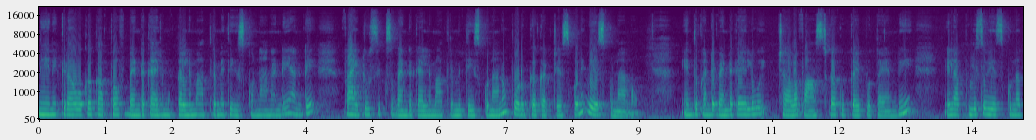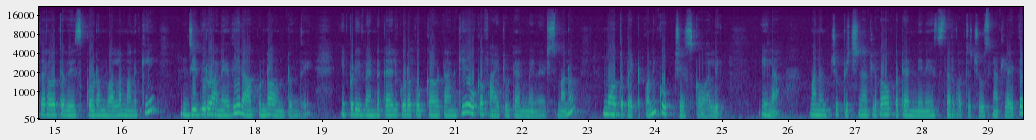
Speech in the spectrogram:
నేను ఇక్కడ ఒక కప్ ఆఫ్ బెండకాయల ముక్కల్ని మాత్రమే తీసుకున్నానండి. అంటే ఫైవ్ టు సిక్స్ బెండకాయలని మాత్రమే తీసుకున్నాను. పొడుగ్గా కట్ చేసుకొని వేసుకున్నాను. ఎందుకంటే బెండకాయలు చాలా ఫాస్ట్గా కుక్ అయిపోతాయండి. ఇలా పులుసు వేసుకున్న తర్వాత వేసుకోవడం వల్ల మనకి జిగురు అనేది రాకుండా ఉంటుంది. ఇప్పుడు ఈ బెండకాయలు కూడా కుక్ అవ్వటానికి ఒక ఫైవ్ టు టెన్ మినిట్స్ మనం మూత పెట్టుకొని కుక్ చేసుకోవాలి. ఇలా మనం చూపించినట్లుగా ఒక టెన్ మినిట్స్ తర్వాత చూసినట్లయితే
